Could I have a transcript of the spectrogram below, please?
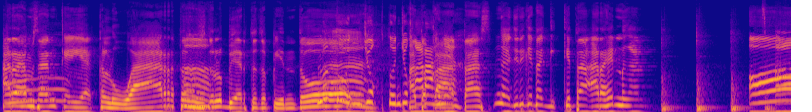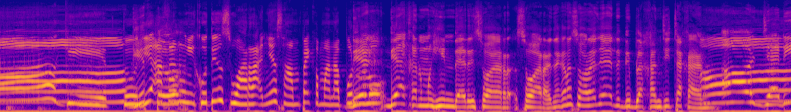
Arah misalnya kayak keluar, terus habis itu lu biar tutup pintu. Lu tunjuk, tunjuk atau arahnya. ke atas. Enggak, jadi kita kita arahin dengan Oh, gitu. Dia gitu. akan ngikutin suaranya sampai ke mana pun dia lu. dia akan menghindari suara suaranya karena suaranya ada di belakang cicak kan. Oh, jadi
